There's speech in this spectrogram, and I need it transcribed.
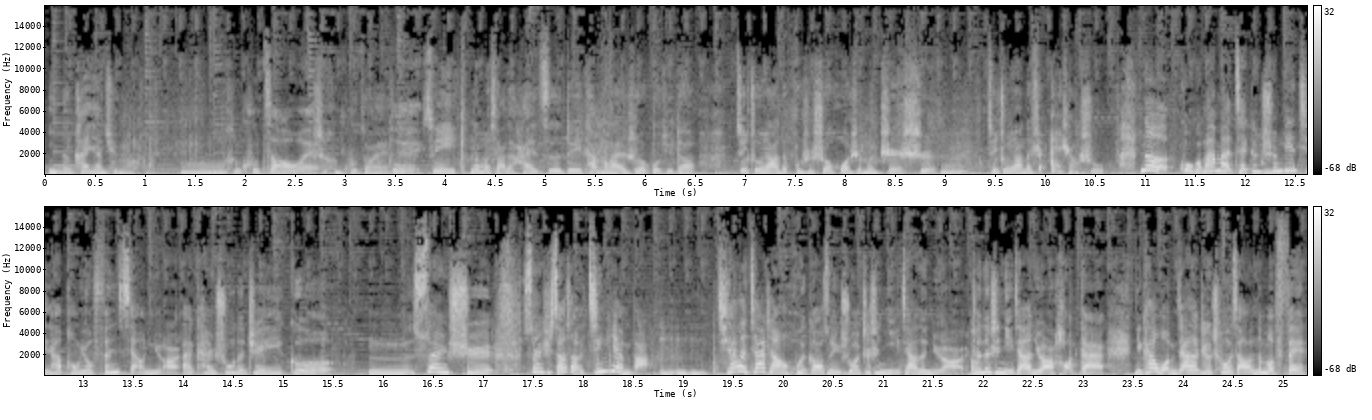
你能看下去吗？嗯，很枯燥哎，是很枯燥哎。对，所以那么小的孩子，对于他们来说，我觉得最重要的不是收获什么知识，嗯，最重要的是爱上书。那果果妈妈在跟身边其他朋友分享女儿爱看书的这一个。嗯，算是算是小小的经验吧。嗯嗯嗯，其他的家长会告诉你说，这是你家的女儿，真的是你家的女儿好带。你看我们家的这个臭小子那么废，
